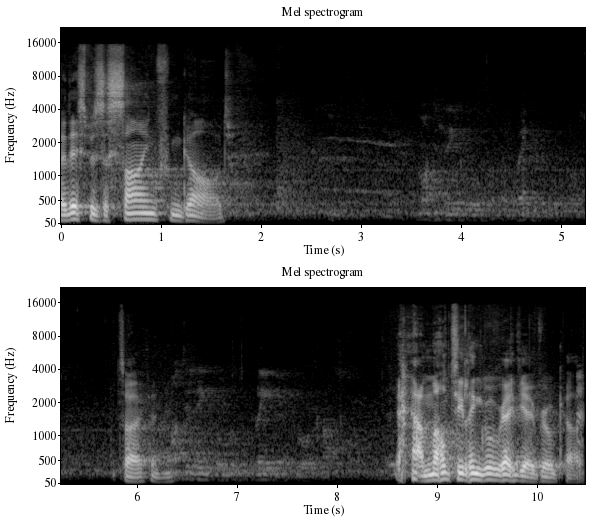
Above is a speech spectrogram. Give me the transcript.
So this was a sign from God. Sorry, I couldn't a multilingual radio broadcast,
